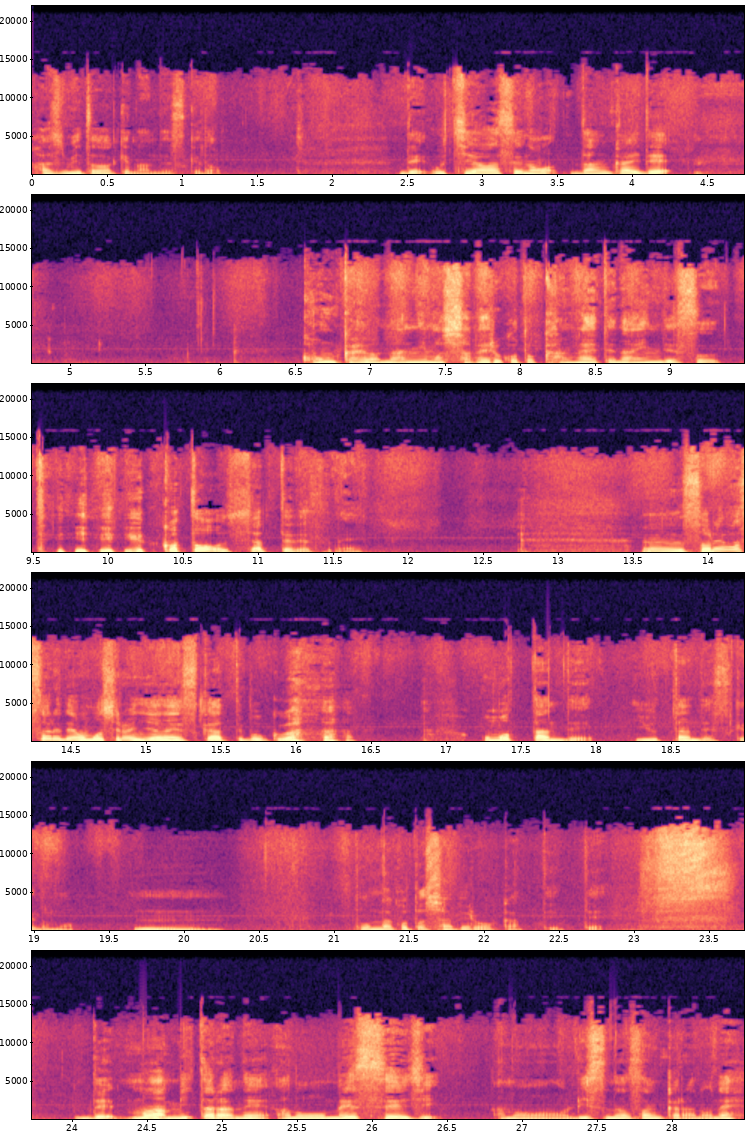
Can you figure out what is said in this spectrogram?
始めたわけなんですけど。で打ち合わせの段階で「今回は何にも喋ること考えてないんです」っていうことをおっしゃってですね。うん、それはそれで面白いんじゃないですかって僕は思ったんで言ったんですけども。うん。どんなこと喋ろうかって言って。でまあ見たらねあのメッセージあのリスナーさんからのね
